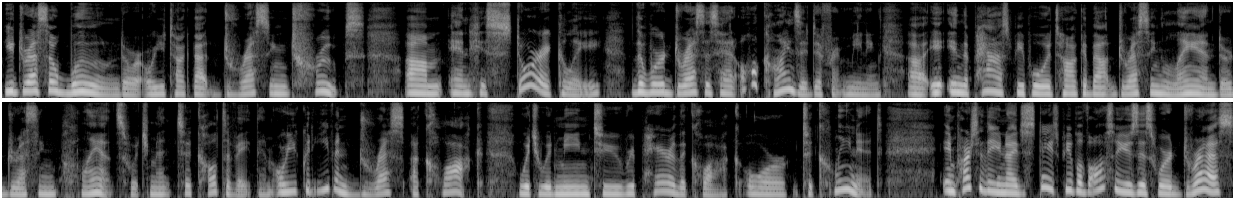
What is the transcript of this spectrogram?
you dress a wound, or or you talk about dressing troops. Um, and historically, the word dress has had all kinds of different meanings. Uh, in, in the past, people would talk about dressing land or dressing plants, which meant to cultivate them. Or you could even dress a clock, which would mean to repair the clock or to clean it. In parts of the United States, people have also used this word dress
